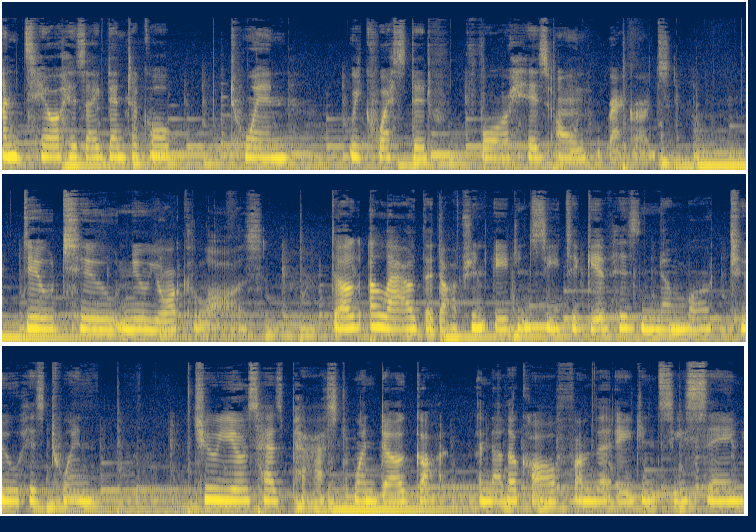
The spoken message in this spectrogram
until his identical twin requested for his own records due to New York laws. Doug allowed the adoption agency to give his number to his twin. Two years has passed when Doug got another call from the agency saying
